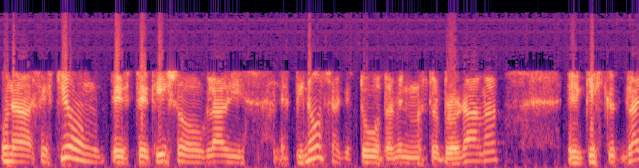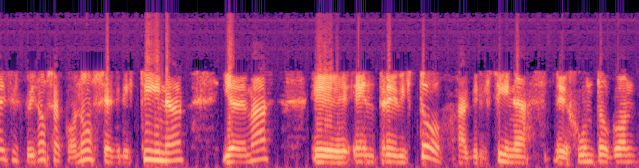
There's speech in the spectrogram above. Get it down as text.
una gestión este, que hizo Gladys Espinosa, que estuvo también en nuestro programa, eh, que Gladys Espinosa conoce a Cristina y además eh, entrevistó a Cristina eh, junto con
